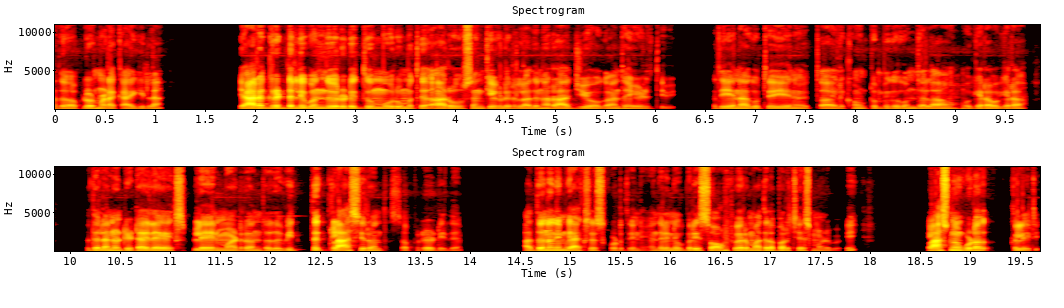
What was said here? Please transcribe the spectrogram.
ಅದು ಅಪ್ಲೋಡ್ ಮಾಡೋಕ್ಕಾಗಿಲ್ಲ ಯಾರ ಗ್ರಿಡ್ಡಲ್ಲಿ ಒಂದು ಎರಡಿದ್ದು ಮೂರು, ಮತ್ತು ಆರು ಸಂಖ್ಯೆಗಳಿರಲ್ಲ, ಅದನ್ನು ರಾಜಯೋಗ ಅಂತ ಹೇಳ್ತೀವಿ. ಅದೇನಾಗುತ್ತೆ, ಏನು ಇತ್ತಾ, ಇಲ್ಲಿ ಕೌಟುಂಬಿಕ ಗೊಂದಲ, ವಗೇರ ವಗೇರ ಅದೆಲ್ಲನೂ ಡಿಟೈಲಾಗಿ ಎಕ್ಸ್ಪ್ಲೇನ್ ಮಾಡಿರೋಂಥದ್ದು ವಿತ್ ಕ್ಲಾಸ್ ಇರೋಂಥ ಸಪ್ರೇಟ್ ಇದೆ. ಅದನ್ನು ನಿಮ್ಗೆ ಆ್ಯಕ್ಸೆಸ್ ಕೊಡ್ತೀನಿ. ಅಂದರೆ ನೀವು ಬರೀ ಸಾಫ್ಟ್ವೇರ್ ಮಾತ್ರ ಪರ್ಚೇಸ್ ಮಾಡಬೇಡಿ. ಕ್ಲಾಸ್ನೂ ಕೂಡ ಕಲೀರಿ.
